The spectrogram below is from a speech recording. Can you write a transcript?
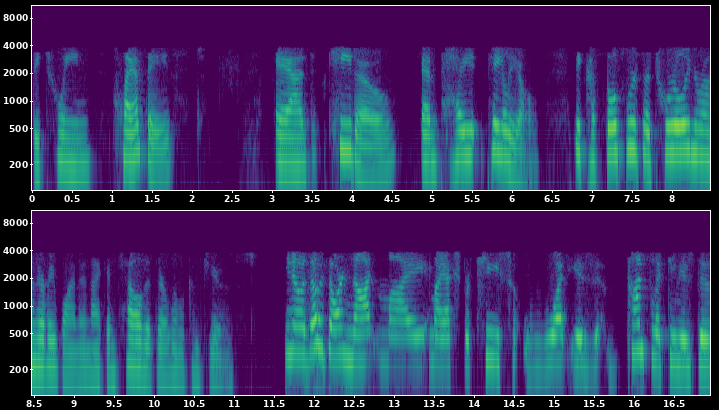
between plant based and keto and paleo because those words are twirling around everyone and I can tell that they're a little confused. You know, those are not my my expertise. What is conflicting is the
